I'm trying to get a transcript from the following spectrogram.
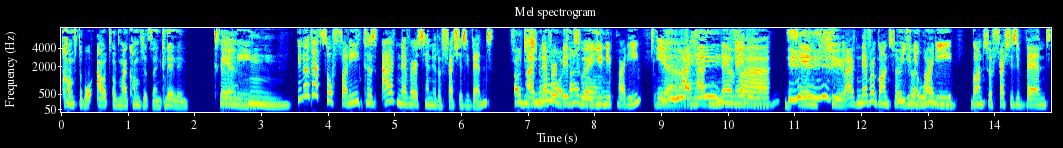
comfortable out of my comfort zone, clearly. clearly. Mm. You know, that's so funny because I've never attended a freshers event. Oh, did I've you never not? been to a uni party. Yeah. I have never been to, I've never gone to a uni like party, one. gone to a freshers event.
